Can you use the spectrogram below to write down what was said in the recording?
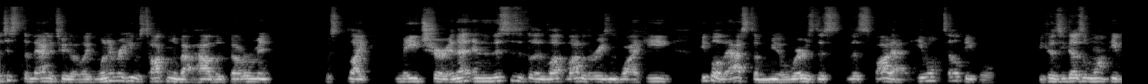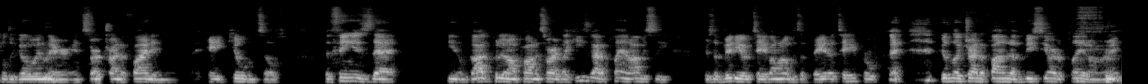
just the magnitude of like whenever he was talking about how the government was like made sure, and that and this is a lot, of the reasons why he people have asked him, you know, where's this this spot at? He won't tell people because he doesn't want people to go in hmm. there and start trying to find it hey kill themselves. The thing is that you know God put it upon his heart. Like he's got a plan, obviously there's a videotape. I don't know if it's a beta tape or what. Good luck trying to find a VCR to play it on, right?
